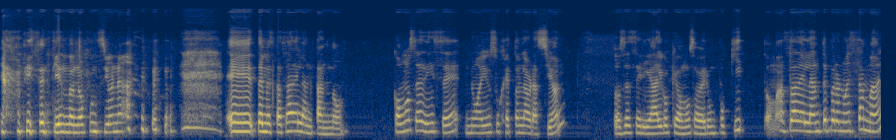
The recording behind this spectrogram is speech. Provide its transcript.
dice entiendo, no funciona. Eh, te me estás adelantando. ¿Cómo se dice? No hay un sujeto en la oración. Entonces sería algo que vamos a ver un poquito más adelante, pero no está mal,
